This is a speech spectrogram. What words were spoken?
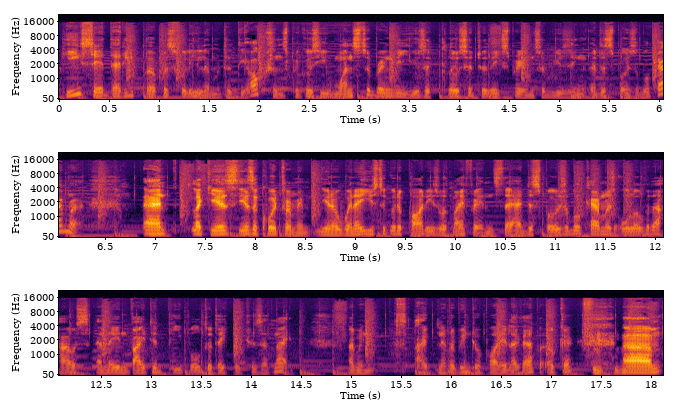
he said that he purposefully limited the options because he wants to bring the user closer to the experience of using a disposable camera. And like here's here's a quote from him. You know, when I used to go to parties with my friends, they had disposable cameras all over the house and they invited people to take pictures at night. I mean, I've never been to a party like that, but okay. um,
